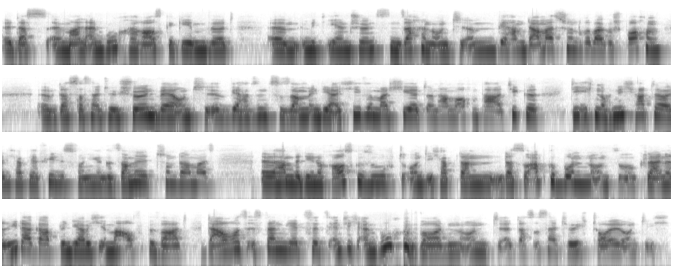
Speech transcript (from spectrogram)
äh, dass äh, mal ein Buch herausgegeben wird ähm, mit ihren schönsten Sachen. Und ähm, wir haben damals schon darüber gesprochen, dass das natürlich schön wäre. Und wir sind zusammen in die Archive marschiert und haben auch ein paar Artikel, die ich noch nicht hatte, weil ich habe ja vieles von ihr gesammelt schon damals äh, haben wir die noch rausgesucht und ich habe dann das so abgebunden und so kleine Räder gehabt und die habe ich immer aufbewahrt. Daraus ist dann jetzt letztendlich ein Buch geworden und äh, das ist natürlich toll und ich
